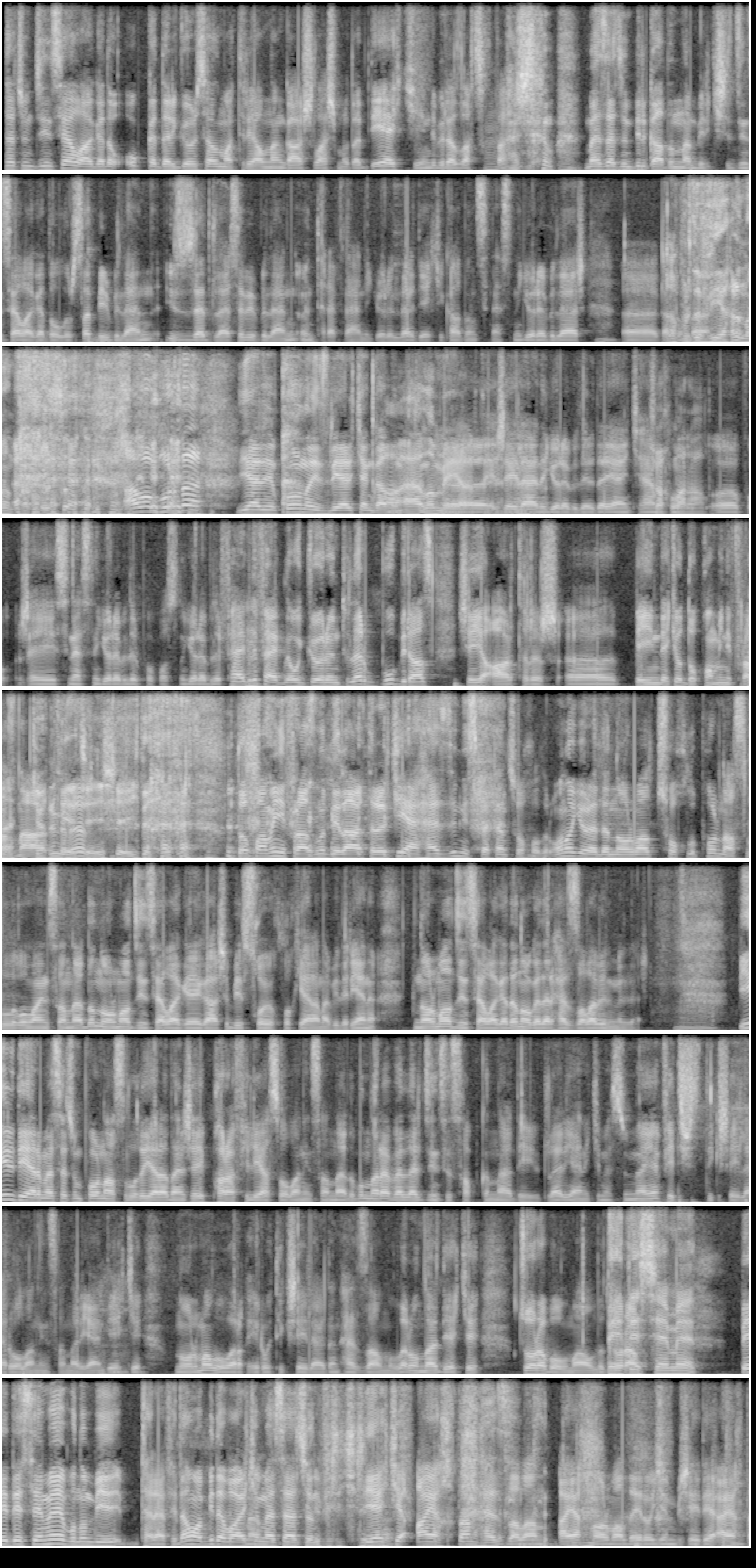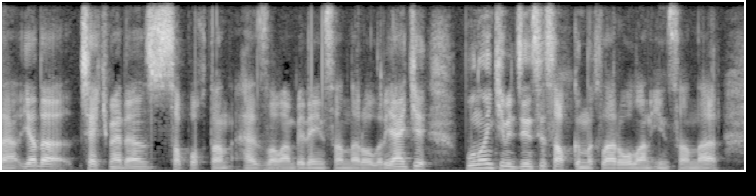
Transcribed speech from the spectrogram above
Məsəl üçün cinsi əlaqədə o qədər görsəl materialla qarşılaşmır da. Deyək ki, indi biraz açıq danışdım. Məsəl üçün bir qadınla bir kişi cinsi əlaqədə olursa, bir-birlərinin üz-üzədirlərsə, bir-birlərinin ön tərəflərini görürlər. Deyək ki, qadın sinəsini görə bilər, ə, qadın Burada da- VR-la tapırsan. Amma burada yəni porno izləyərkən qadın əla meyardır yəni. şeylərini görə bilir də. Yəni ki, həm Çox maraqlı. şey sinəsini görə bilir, poposunu görə bilir. Fərqli-fərqli o görüntülər bu biraz şeyi artırır. Ə, beyindəki o dopamin ifrazını artırır. Görməyəcəyin şeyi də. dopamin ifrazını belə artırır ki, yəni həzzi nisbətən çox olur. Ona görə də normal çoxlu porno asılılığı olan insanlarda normal cinsi əlaqəyə qarşı bir soyuqluq yarana bilər. Yəni normal cinsi əlaqədən o qədər həzz ala bilmirlər. Bir digər məsəl üçün porno asılılığı yaradan şey parafiliyası olan insanlardır. Bunlar əvvəllər cinsi sapqınlar deyirdilər. Yəni ki, məsələn müəyyən fetişistik şeyləri olan insanlar, yəni deyək ki, normal olaraq erotik şeylərdən həzz almırlar. Onlar deyək ki, corab olmalıdır. Corab BDSM bunun bir tərəfidir, amma bir də var ki, məsəl üçün deyək ki, ayaqdan həzz alan, ayaq normalda erogen bir şeydir. Ayaqdan ya da çəkmədən, sapoqdan həzz alan belə insanlar olur. Yəni ki, bunun kimi cinsi sapqınlıqları olan insanlar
